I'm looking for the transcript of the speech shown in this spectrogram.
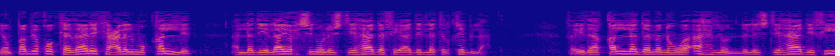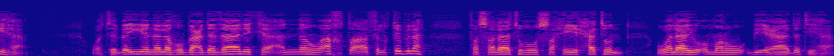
ينطبق كذلك على المقلد الذي لا يحسن الاجتهاد في أدلة القبلة فإذا قلد من هو أهل للاجتهاد فيها وتبين له بعد ذلك أنه أخطأ في القبلة فصلاته صحيحة ولا يؤمر بإعادتها.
